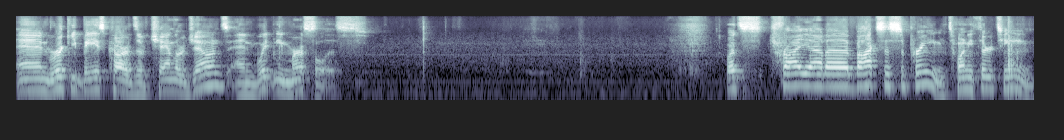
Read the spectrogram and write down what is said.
And rookie base cards of Chandler Jones and Whitney Mercilus. Let's try out a box of Supreme 2013.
